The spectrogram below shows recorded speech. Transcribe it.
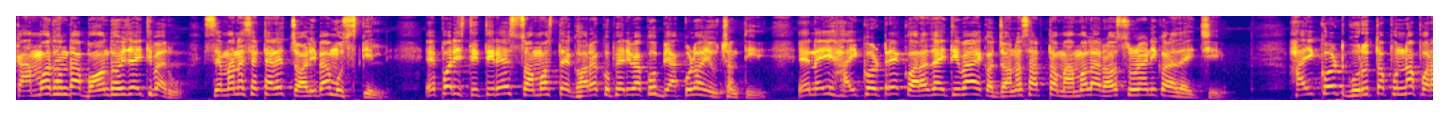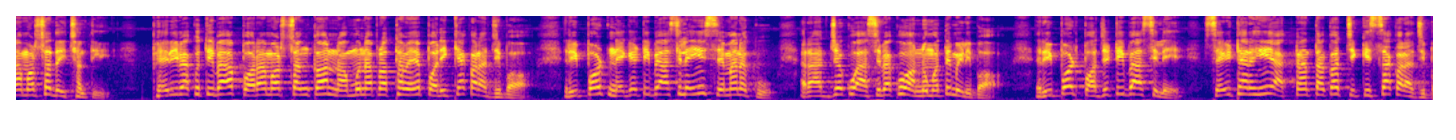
କାମଧନ୍ଦା ବନ୍ଦ ହୋଇଯାଇଥିବାରୁ ସେମାନେ ସେଠାରେ ଚଳିବା ମୁସ୍କିଲ। ଏପରି ସ୍ଥିତିରେ ସମସ୍ତେ ଘରକୁ ଫେରିବାକୁ ବ୍ୟାକୁଳ ହେଉଛନ୍ତି। ଏନେଇ ହାଇକୋର୍ଟରେ କରାଯାଇଥିବା ଏକ ଜନସ୍ୱାର୍ଥ ମାମଲାର ଶୁଣାଣି କରାଯାଇଛି। ହାଇକୋର୍ଟ ଗୁରୁତ୍ୱପୂର୍ଣ୍ଣ ପରାମର୍ଶ ଦେଇଛନ୍ତି। ଫେରିବାକୁ ଥିବା ପରାମର୍ଶଙ୍କ ନମୁନା ପ୍ରଥମେ ପରୀକ୍ଷା କରାଯିବ। ରିପୋର୍ଟ ନେଗେଟିଭ୍ ଆସିଲେ ହିଁ ସେମାନଙ୍କୁ ରାଜ୍ୟକୁ ଆସିବାକୁ ଅନୁମତି ମିଳିବ। ରିପୋର୍ଟ ପଜିଟିଭ୍ ଆସିଲେ ସେଇଠାରେ ହିଁ ଆକ୍ରାନ୍ତଙ୍କ ଚିକିତ୍ସା କରାଯିବ।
